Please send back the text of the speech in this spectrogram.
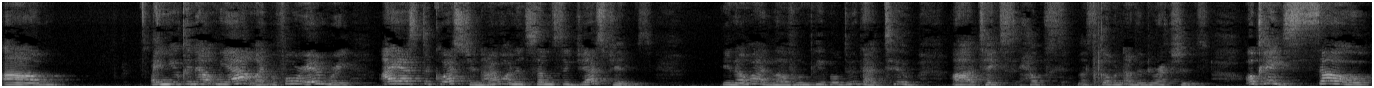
Um, and you can help me out. Like before Emery, I asked a question. I wanted some suggestions. You know, I love when people do that too. Uh, takes, helps, let's go in other directions. Okay, so,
